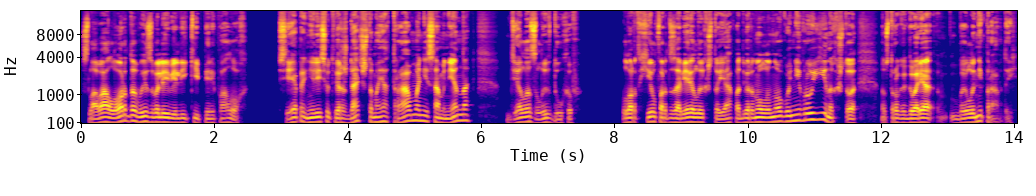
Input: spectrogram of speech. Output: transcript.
Слова лорда вызвали великий переполох. Все принялись утверждать, что моя травма, несомненно, дело злых духов. Лорд Хилфорд заверил их, что я подвернула ногу не в руинах, что, строго говоря, было неправдой.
